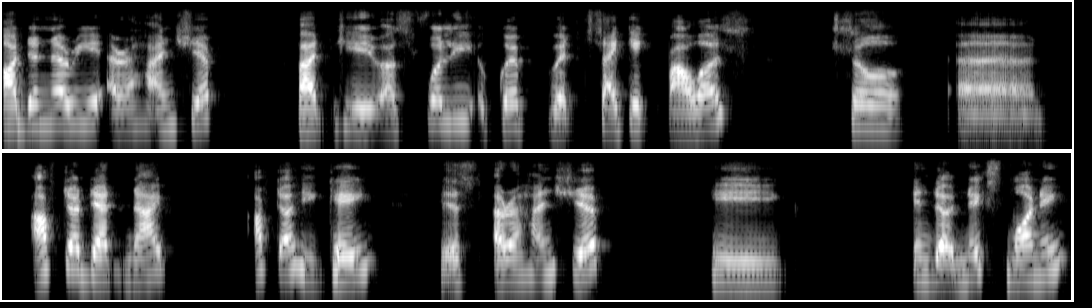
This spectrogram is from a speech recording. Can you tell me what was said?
ordinary arahantship, but he was fully equipped with psychic powers. So uh, after that night, after he gained his arahantship, he in the next morning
